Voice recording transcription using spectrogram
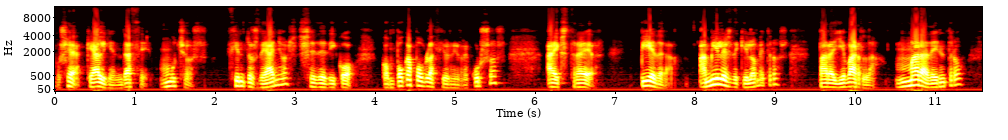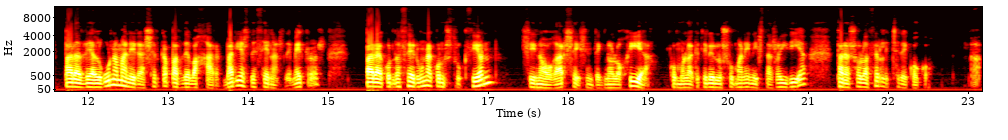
O sea, que alguien de hace muchos cientos de años se dedicó, con poca población y recursos, a extraer piedra a miles de kilómetros para llevarla mar adentro, para de alguna manera ser capaz de bajar varias decenas de metros, para conocer una construcción sin ahogarse y sin tecnología como la que tienen los submarinistas hoy día, para solo hacer leche de coco. Ah,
